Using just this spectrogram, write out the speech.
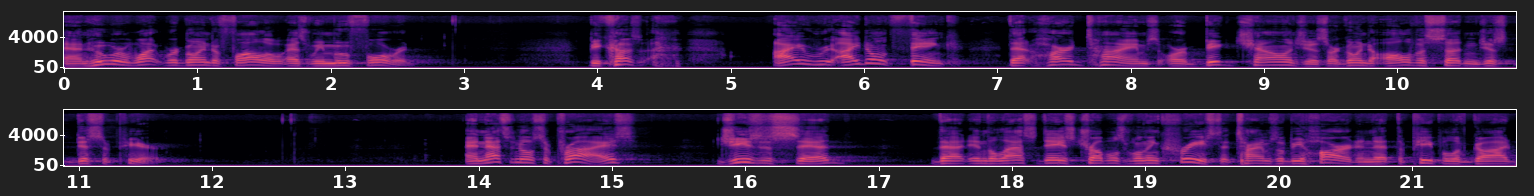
and who or what we're going to follow as we move forward. Because I, re- I don't think that hard times or big challenges are going to all of a sudden just disappear. And that's no surprise. Jesus said that in the last days troubles will increase, that times will be hard, and that the people of God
